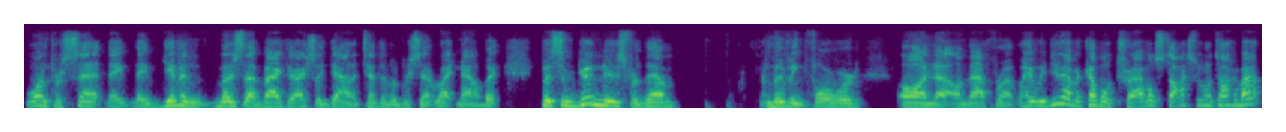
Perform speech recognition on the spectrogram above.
one percent. They they've given most of that back. They're actually down a tenth of a percent right now. But but some good news for them moving forward on uh, on that front. Hey, we do have a couple of travel stocks we want to talk about.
